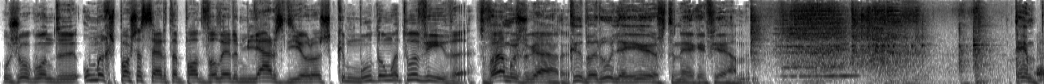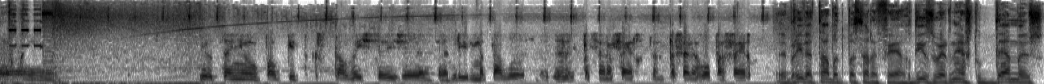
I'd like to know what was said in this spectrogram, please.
O jogo onde uma resposta certa pode valer milhares de euros que mudam a tua vida. Vamos jogar. Que barulho é este na RFM? Tempo. Eu tenho o palpite que talvez seja abrir uma tábua de passar a ferro, portanto, passar a roupa a ferro. Abrir a tábua de passar a ferro, diz o Ernesto Damas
